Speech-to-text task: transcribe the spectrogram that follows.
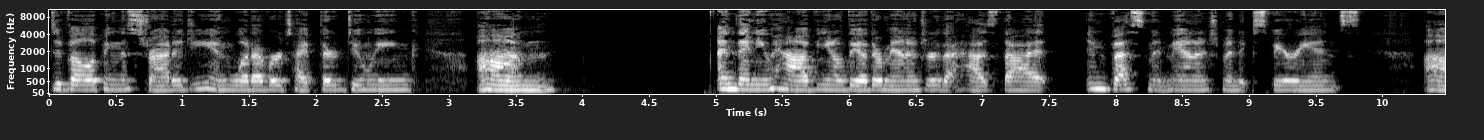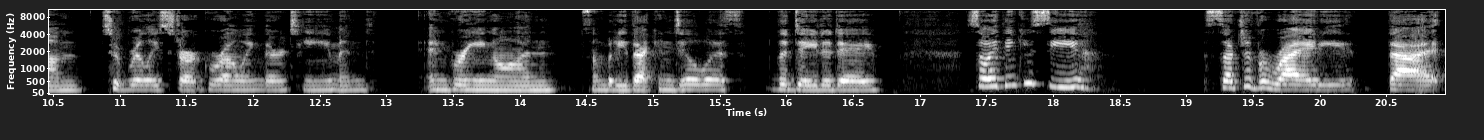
developing the strategy and whatever type they're doing um, and then you have you know the other manager that has that investment management experience um, to really start growing their team and and bringing on somebody that can deal with the day to day. So I think you see such a variety that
